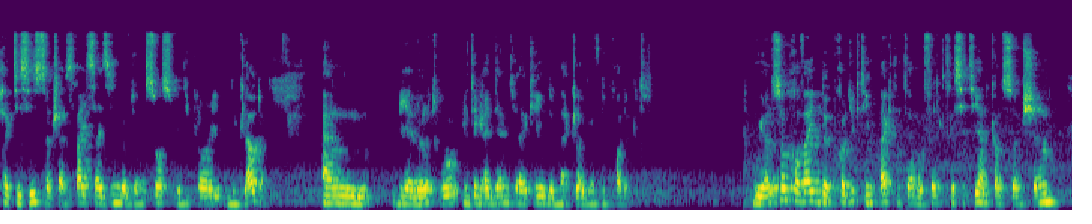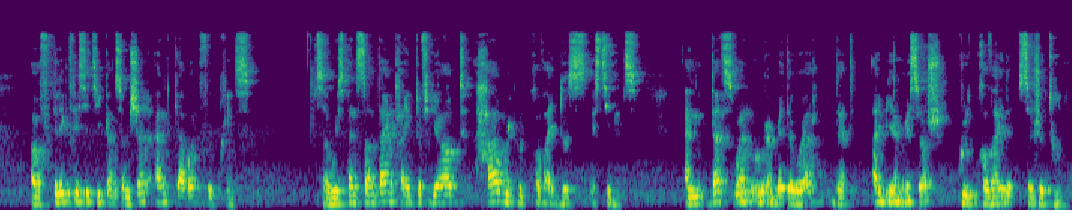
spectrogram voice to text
practices such as right sizing of the resource we deploy in the cloud and be able to integrate them directly in the backlog of the product. We also provide the product impact in terms of electricity and consumption of electricity consumption and carbon footprints. So we spent some time trying to figure out how we could provide those estimates. And that's when we were made aware that IBM Research could provide such a tool.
